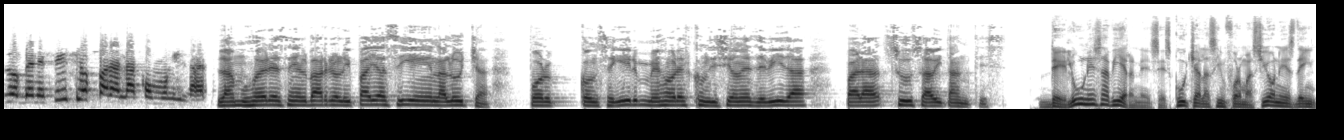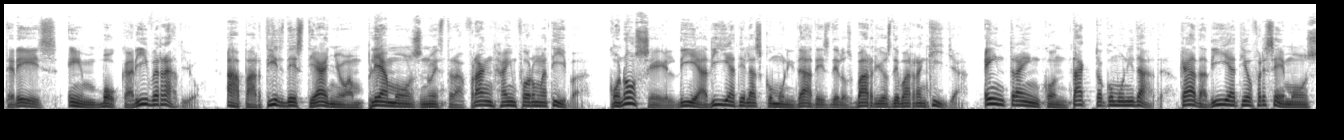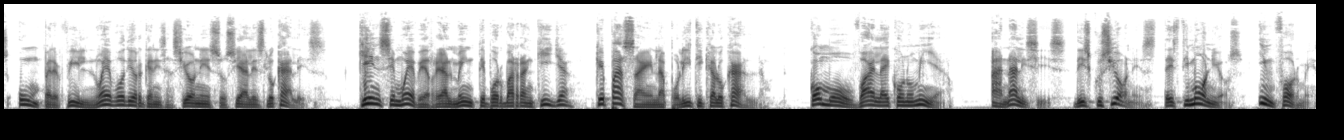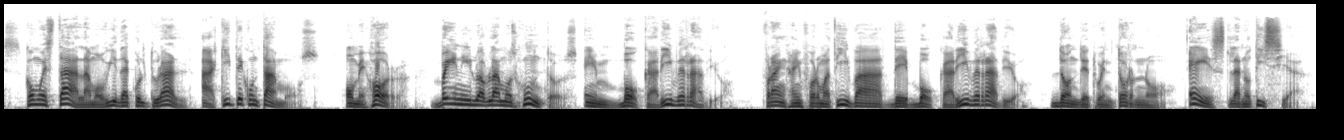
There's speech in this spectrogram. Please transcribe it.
los beneficios para la comunidad. Las mujeres en el barrio Lipaya siguen en la lucha por conseguir mejores condiciones de vida para sus habitantes. De lunes a viernes escucha las informaciones de interés en Bocaribe Radio. A partir de este año ampliamos nuestra franja informativa. Conoce el día a día de las comunidades de los barrios de Barranquilla. Entra en Contacto Comunidad. Cada día te ofrecemos un perfil nuevo de organizaciones sociales locales. ¿Quién se mueve realmente por Barranquilla? ¿Qué pasa en la política local? ¿Cómo va la economía? Análisis, discusiones, testimonios, informes. ¿Cómo está la movida cultural? Aquí te contamos. O mejor, ven y lo hablamos juntos en Bocaribe Radio franja informativa de Bocaribe Radio, donde tu entorno es la noticia.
